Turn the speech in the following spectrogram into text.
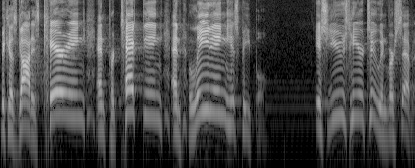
because God is caring and protecting and leading his people. It's used here too in verse 7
